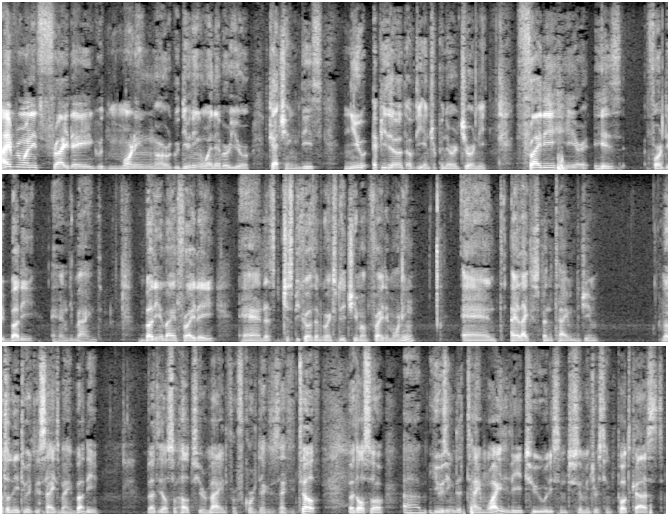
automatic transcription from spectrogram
Hi everyone, it's Friday. Good morning or good evening whenever you're catching this new episode of the entrepreneur journey. Friday here is for the body and the mind. Body and mind Friday, and that's just because I'm going to the gym on Friday morning. And I like to spend time in the gym not only to exercise my body, but it also helps your mind for, of course, the exercise itself, but also um, using the time wisely to listen to some interesting podcasts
